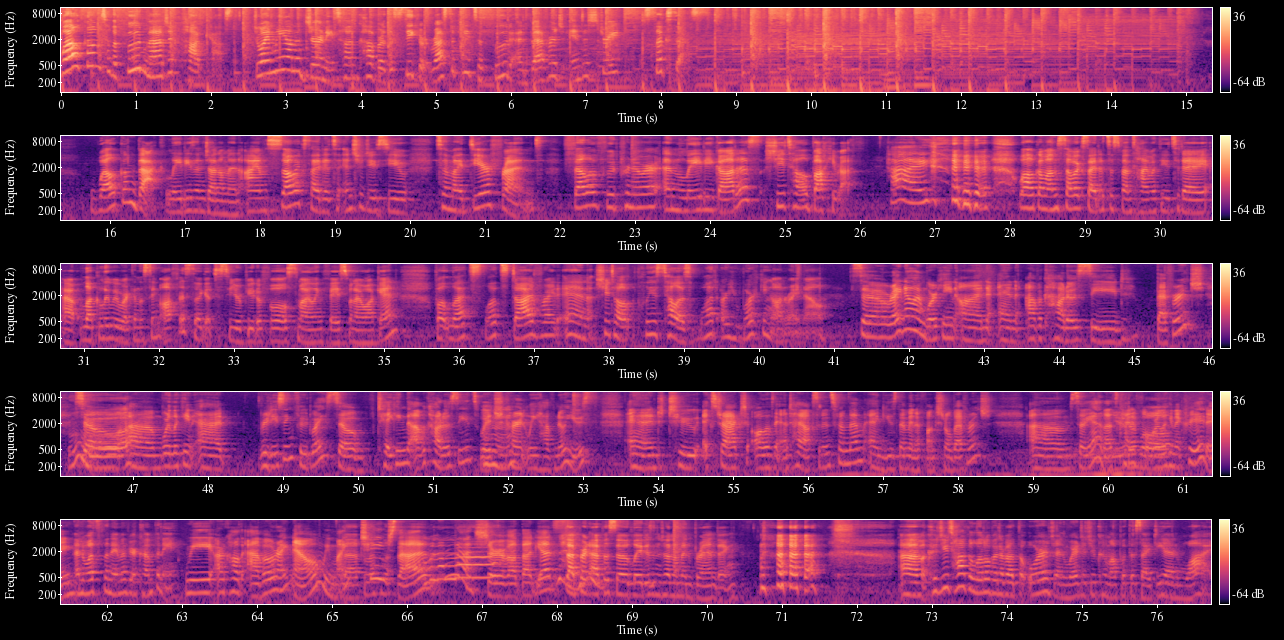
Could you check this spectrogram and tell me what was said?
Welcome to the Food Magic Podcast. Join me on a journey to uncover the secret recipe to food and beverage industry success. Welcome back, ladies and gentlemen. I am so excited to introduce you to my dear friend, fellow foodpreneur and lady goddess, Sheetal Bhagirath. Hi. Welcome. I'm so excited to spend time with you today. Uh, luckily, we work in the same office, so I get to see your beautiful smiling face when I walk in. But let's let's dive right in. Sheetal, please tell us what are you working on right now? So right now I'm working on an avocado seed beverage. So um, we're looking at reducing food waste. So taking the avocado seeds, which Mm-hmm. currently have no use, and to extract all of the antioxidants from them and use them in a functional beverage. Um, so yeah, that's kind of what we're looking at creating. And what's the name of your company? We are called Avo right now. We might Love, love, change love. that. La I'm not sure about that yet. Separate episode, ladies and gentlemen, branding. um, could you talk a little bit about the origin? Where did you come up with this idea and why?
